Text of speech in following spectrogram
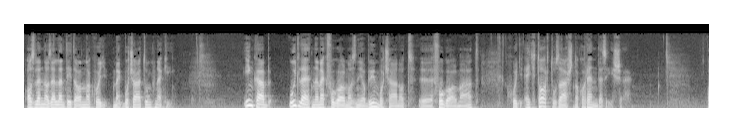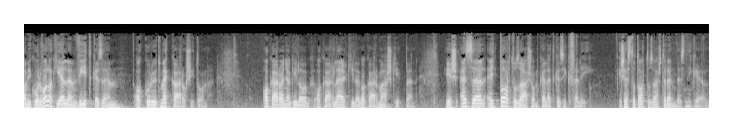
az lenne az ellentéte annak, hogy megbocsátunk neki? Inkább úgy lehetne megfogalmazni a bűnbocsánat fogalmát, hogy egy tartozásnak a rendezése. Amikor valaki ellen vétkezem, akkor őt megkárosítom. Akár anyagilag, akár lelkileg, akár másképpen. És ezzel egy tartozásom keletkezik felé. És ezt a tartozást rendezni kell.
